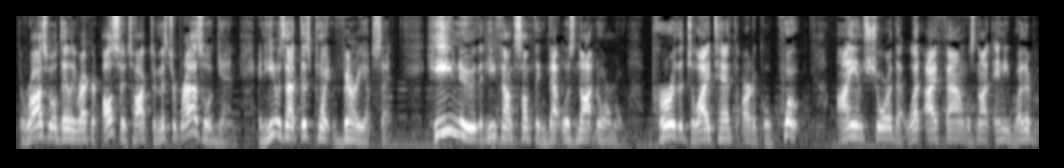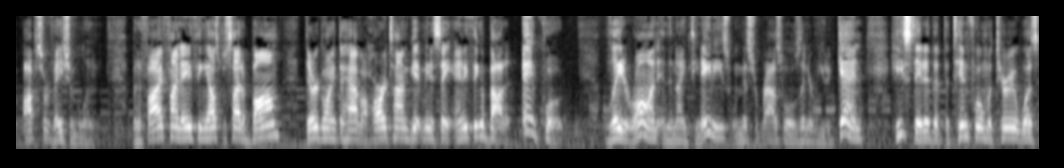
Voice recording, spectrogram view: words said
The Roswell Daily Record also talked to Mr. Brazel again, and he was at this point very upset. He knew that he found something that was not normal. Per the July 10th article, quote, I am sure that what I found was not any weather observation balloon. But if I find anything else beside a bomb, they're going to have a hard time getting me to say anything about it. End quote. Later on in the 1980s, when Mr. Brazel was interviewed again, he stated that the tinfoil material was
